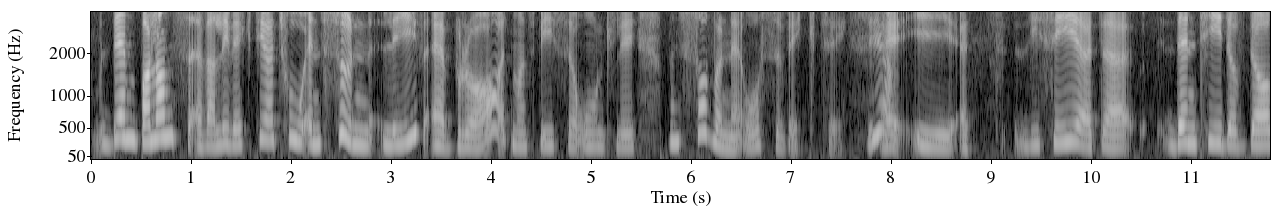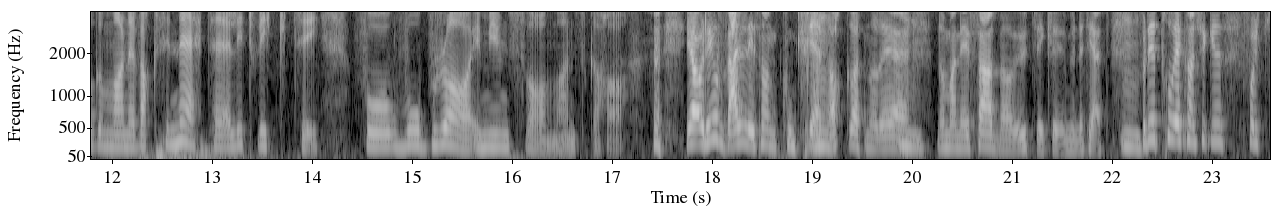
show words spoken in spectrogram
den balansen er veldig viktig. Jeg tror en sunn liv er bra, at man spiser ordentlig, men sovn er også viktig. Ja. Eh, et, de sier at uh, den tid av dagen man er vaksinert, er litt viktig for hvor bra immunsvar man skal ha. Ja, og det er jo veldig sånn konkret mm. akkurat når, er, mm. når, man er i ferd med å utvikle immunitet. Mm. For det tror jeg kanskje ikke folk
